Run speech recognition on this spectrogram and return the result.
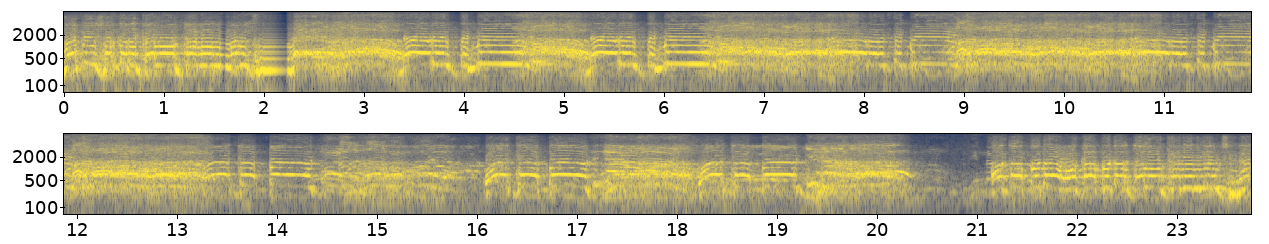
মোদী সরকারের কেমন কেমন মানুষ নারে তাকবীর নারে তাকবীর নারে তাকবীর নারে তাকবীর ওয়াকাবাদ ওয়াকাবাদ ওয়াকাবাদ ওয়াকাবাদের ওয়াকাবাদের কালো কানুন মানছি না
